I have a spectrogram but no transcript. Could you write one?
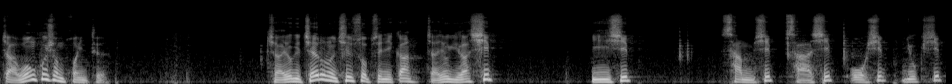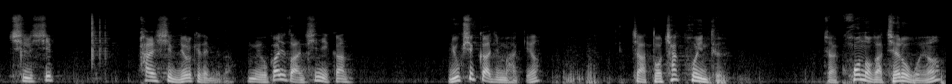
자, 원쿠션 포인트. 자, 여기 제로는 칠 수 없으니까 자, 여기가 10, 20, 30, 40, 50, 60, 70, 80 이렇게 됩니다. 그럼 여기까지도 안 치니까 60까지만 할게요. 자, 도착 포인트. 자, 코너가 제로고요.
